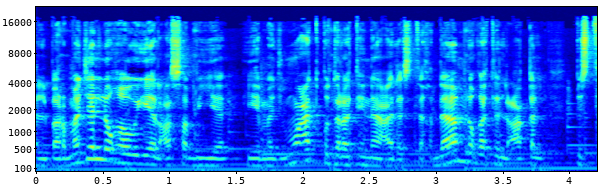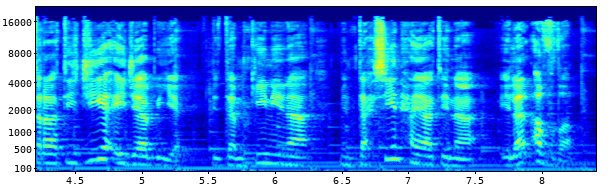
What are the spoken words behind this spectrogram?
البرمجة اللغوية العصبية هي مجموعة قدرتنا على استخدام لغة العقل باستراتيجية إيجابية لتمكيننا من تحسين حياتنا إلى الأفضل.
